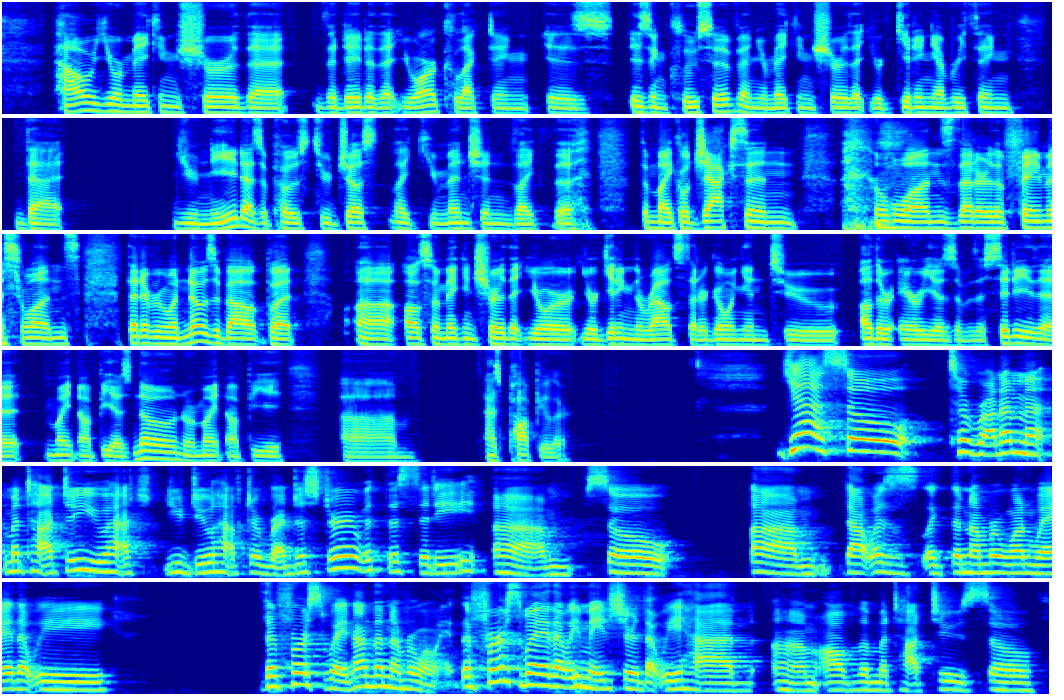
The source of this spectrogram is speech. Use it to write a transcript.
how you're making sure that the data that you are collecting is is inclusive and you're making sure that you're getting everything that you need as opposed to just like you mentioned like the the Michael Jackson ones that are the famous ones that everyone knows about but uh, also making sure that you're you're getting the routes that are going into other areas of the city that might not be as known or might not be um, as popular. Yeah so to run a matatu you have you do have to register with the city. Um, so um, that was like the number one way that we the first way not the number one way the first way that we made sure that we had um, all the matatus. So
